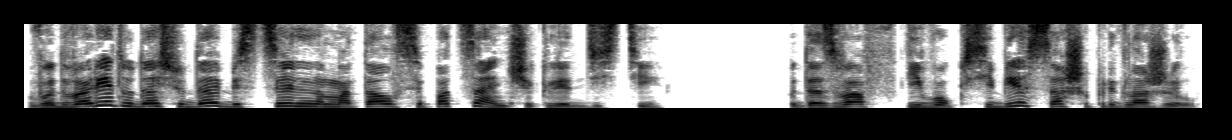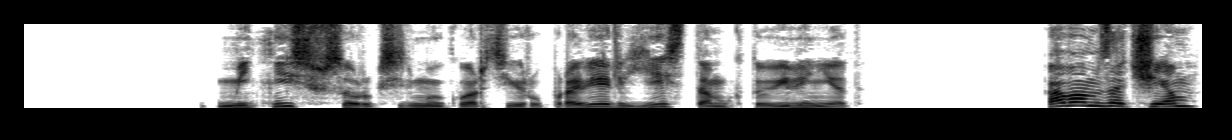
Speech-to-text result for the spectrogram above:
Во дворе туда-сюда бесцельно мотался пацанчик лет десяти. Подозвав его к себе, Саша предложил. «Метнись в сорок седьмую квартиру, проверь, есть там кто или нет. «А вам зачем?»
